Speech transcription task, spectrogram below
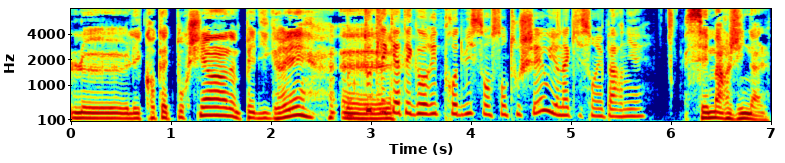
le, les croquettes pour chiens, pédigré. Donc, toutes les Euh, catégories de produits sont, sont touchées ou il y en a qui sont épargnés c'est marginal.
